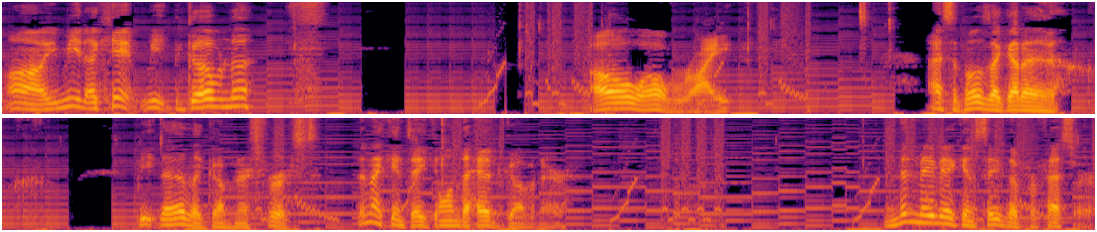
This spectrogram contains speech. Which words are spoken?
Aw, oh, you mean I can't meet the governor? Oh, alright. I suppose I gotta beat the other governors first. Then I can take on the head governor. And then maybe I can save the professor.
